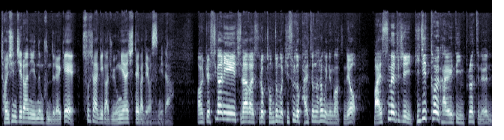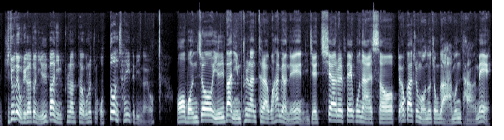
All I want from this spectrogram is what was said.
전신 질환이 있는 분들에게 수술하기가 아주 용이한 시대가 되었습니다. 아, 이렇게 시간이 지나갈수록 점점 더 기술도 발전을 하고 있는 것 같은데요. 말씀해주신 이 디지털 가이드 임플란트는 기존에 우리가 하던 일반 임플란트하고는 좀 어떤 차이들이 있나요? 어, 먼저 일반 임플란트라고 하면은 이제 치아를 빼고 나서 뼈가 좀 어느 정도 아문 다음에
